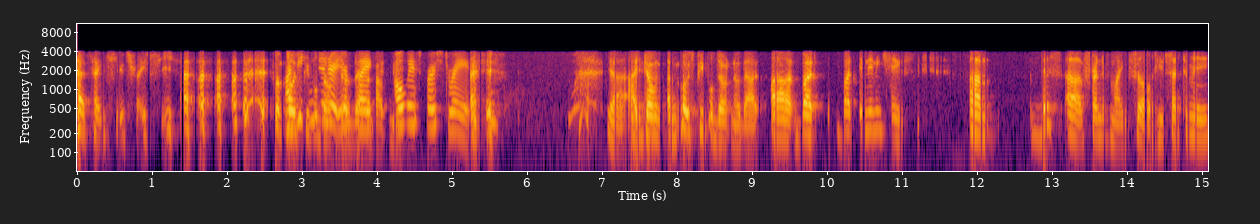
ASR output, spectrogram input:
Thank you, Traci. Eaten people dinner don't at your know that place. always first rate. yeah, I don't. Uh, most people don't know that. Uh, but but in any case, um, this uh, friend of mine, Phil, he said to me,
